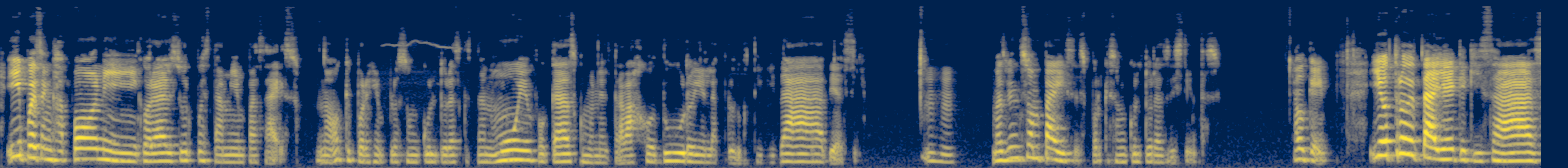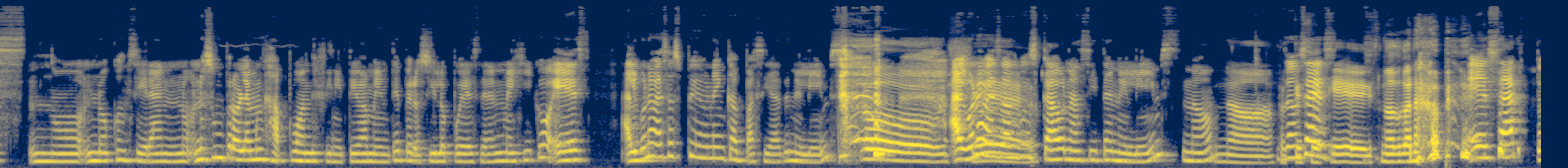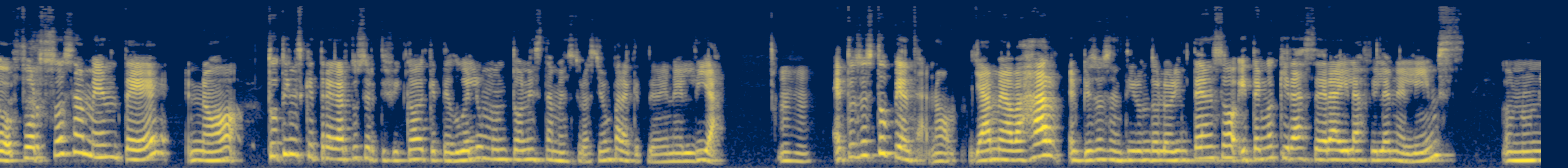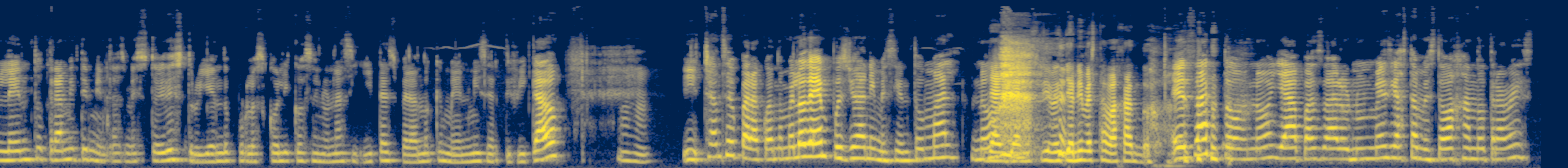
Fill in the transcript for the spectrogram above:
Y pues en Japón y Corea del Sur pues también pasa eso, ¿no? Que por ejemplo son culturas que están muy enfocadas como en el trabajo duro y en la productividad y así. Más bien son países porque son culturas distintas. Ok, y otro detalle que quizás no, no consideran, no, no es un problema en Japón definitivamente, pero sí lo puede ser en México, es ¿Alguna vez has pedido una incapacidad en el IMSS? Oh, ¿Alguna vez has buscado una cita en el IMSS? ¿No? No, porque Entonces, sé que not gonna happen. Exacto, forzosamente, ¿no? Tú tienes que entregar tu certificado de que te duele un montón esta menstruación para que te den el día. Entonces tú piensas, no, ya me va a bajar, empiezo a sentir un dolor intenso y tengo que ir a hacer ahí la fila en el IMSS con un lento trámite mientras me estoy destruyendo por los cólicos en una sillita esperando que me den mi certificado. Y chance para cuando me lo den, pues yo ya ni me siento mal, ¿no? Ya, ya, ya, ni me está bajando. Exacto, ¿no? Ya pasaron un mes y hasta me está bajando otra vez.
